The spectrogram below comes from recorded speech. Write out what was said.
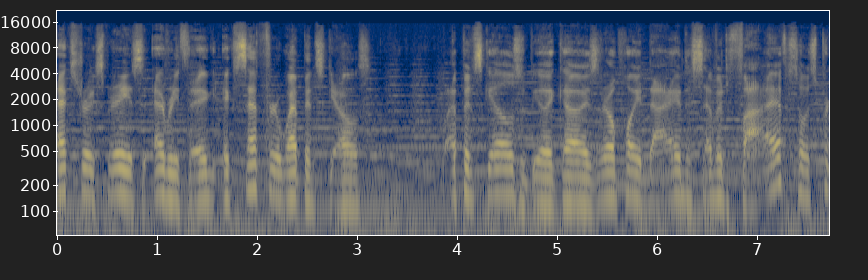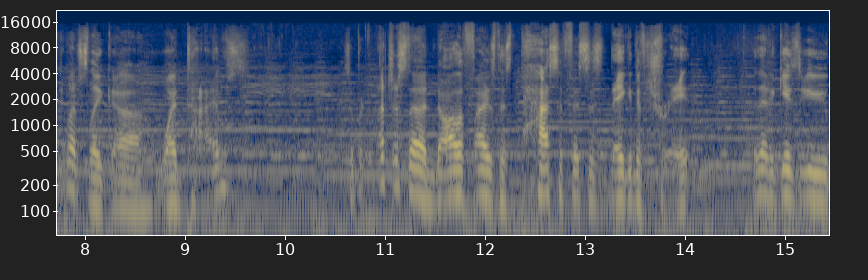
extra experience in everything except for weapon skills. Weapon skills would be like uh, 0.975, so it's pretty much like uh, one times. So pretty much just uh, nullifies this pacifist's negative trait, and then it gives you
